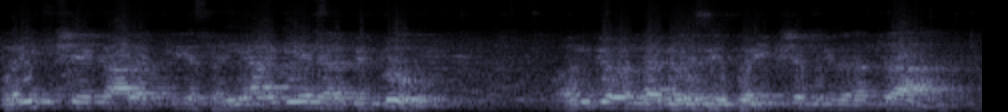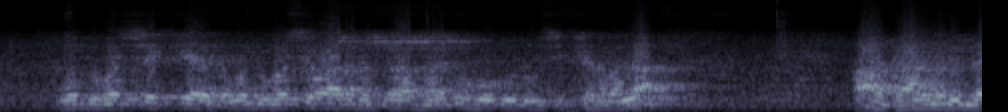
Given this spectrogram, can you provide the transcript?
ಪರೀಕ್ಷೆ ಕಾಲಕ್ಕೆ ಸರಿಯಾಗಿಯೇ ನೆನಪಿದ್ದು ಅಂಕವನ್ನ ಗಳಿಸಿ ಪರೀಕ್ಷೆ ಮುಗಿದ ನಂತರ ಒಂದು ವರ್ಷಕ್ಕೆ ಒಂದು ವರ್ಷವಾದ ನಂತರ ಮರೆತು ಹೋಗುವುದು ಶಿಕ್ಷಣವಲ್ಲ. ಆ ಕಾರಣದಿಂದ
